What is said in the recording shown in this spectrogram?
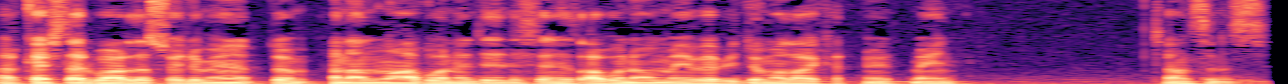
Arkadaşlar bu arada söylemeyi unuttum. Kanalıma abone değilseniz abone olmayı ve videoma like atmayı unutmayın. Cansınız.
